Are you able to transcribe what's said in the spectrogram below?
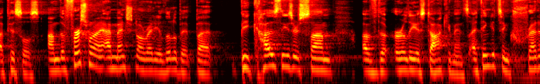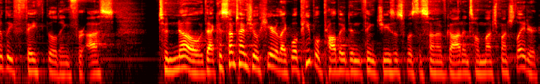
epistles. Um, the first one I mentioned already a little bit, but because these are some of the earliest documents, I think it's incredibly faith building for us to know that, because sometimes you'll hear, like, well, people probably didn't think Jesus was the Son of God until much, much later.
